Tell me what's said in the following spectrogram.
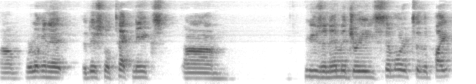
Um, we're looking at additional techniques um, using imagery similar to the pipe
